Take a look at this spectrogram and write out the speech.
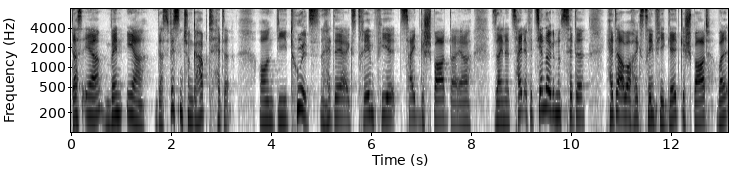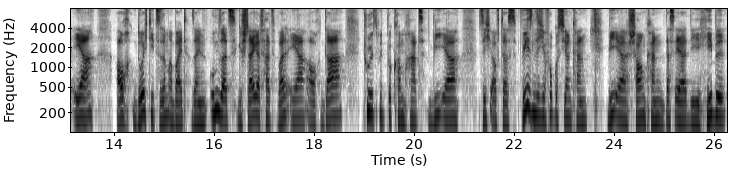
dass er, wenn er das Wissen schon gehabt hätte und die Tools, dann hätte er extrem viel Zeit gespart, da er seine Zeit effizienter genutzt hätte, hätte aber auch extrem viel Geld gespart, weil er auch durch die Zusammenarbeit seinen Umsatz gesteigert hat, weil er auch da Tools mitbekommen hat, wie er sich auf das Wesentliche fokussieren kann, wie er schauen kann, dass er die Hebel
